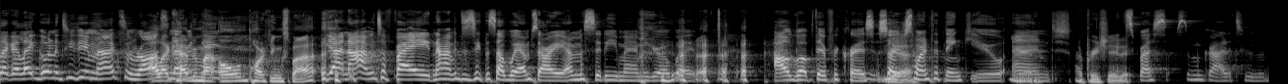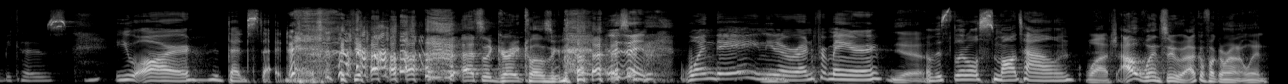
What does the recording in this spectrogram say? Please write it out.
Like I like going to TJ Maxx and Ross. I like and having my everything. own parking spot. Yeah, not having to fight, not having to take the subway. I'm sorry, I'm a city Miami girl, but I'll go up there for Chris. So I just wanted to thank you and I appreciate it. express some gratitude because you are Deadstead. That's a great closing. Listen, one day you need to mm. run for mayor yeah. of this little small town. Watch. I'll win too. I could fuck around and win.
